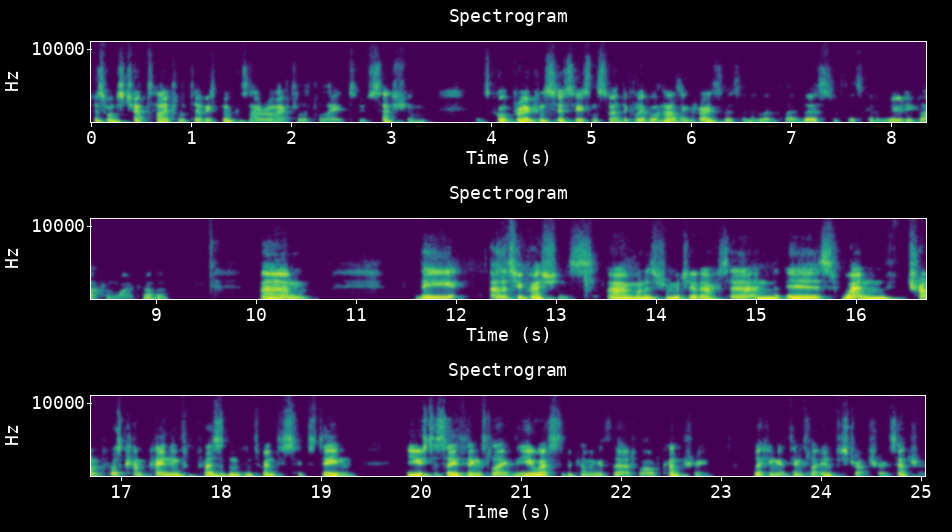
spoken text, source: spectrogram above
Just want to check title of Debbie's book as I arrived a little late to session. It's called Broken Cities Inside the Global Housing Crisis, and it looks like this with this kind of moody black and white cover. Um, the other two questions, um, one is from Majed Akhtar and is when Trump was campaigning for president in 2016, he used to say things like the US is becoming a third world country, looking at things like infrastructure, etc.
